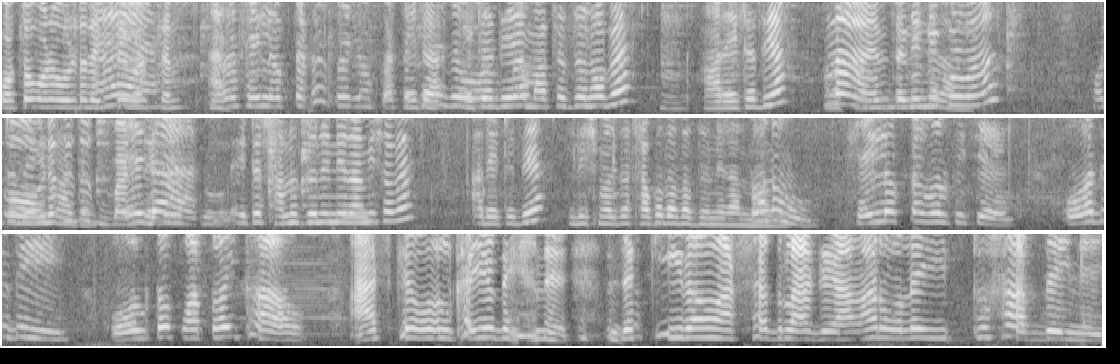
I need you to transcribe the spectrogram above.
কত বড় ওলটা দেখতে পাচ্ছেন? আরও সেই লোকটা কাছে কাছে এটা দিয়ে মাছের হবে? আর এটা দিয়ে না এটা দিয়ে কি না। এটা এটা সানুর জন্য নিরামিষ হবে আর এটা দিয়ে ইলিশ মাছ দিয়ে ঠাকুর দাদার জন্য রান্না তনু সেই লোকটা বলতিছে ও দিদি ওল তো কতই খাও আজকে ওল খাইয়ে দেয় নে যে কিরম আস্বাদ লাগে আমার ওলে একটু স্বাদ দেই নেই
